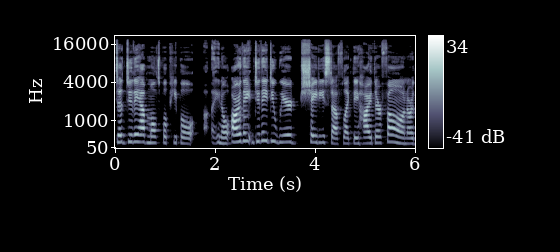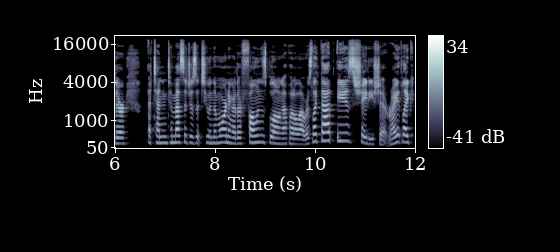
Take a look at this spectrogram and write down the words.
do, do they have multiple people uh, you know are they do they do weird shady stuff like they hide their phone or they're attending to messages at two in the morning or their phone's blowing up at all hours? Like that is shady shit right? Like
